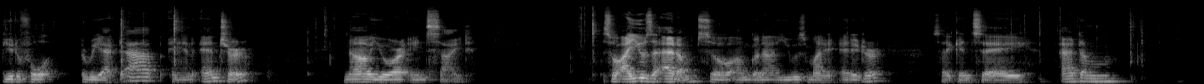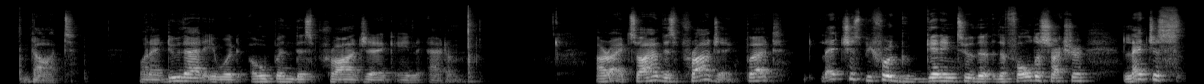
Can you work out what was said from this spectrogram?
beautiful React app and enter, now you are inside. So I use Atom, so I'm gonna use my editor. So I can say Atom dot. When I do that, it would open this project in Atom. All right, so I have this project, but let's just, before get into the, the folder structure, let's just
